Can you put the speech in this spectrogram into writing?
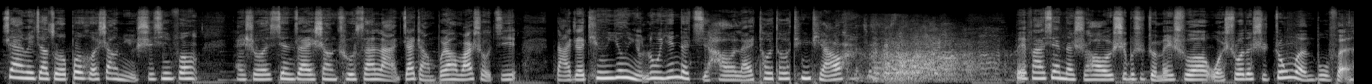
下一位叫做薄荷少女失心疯，她说现在上初三啦，家长不让玩手机。打着听英语录音的旗号来偷偷听条，被发现的时候是不是准备说我说的是中文部分？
